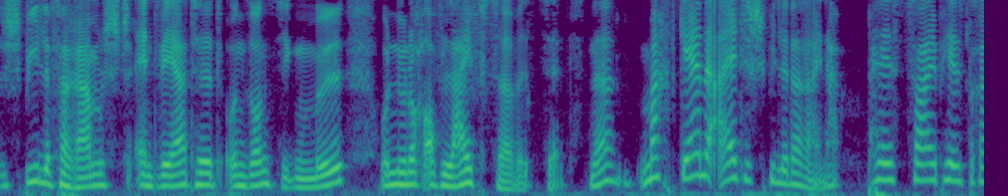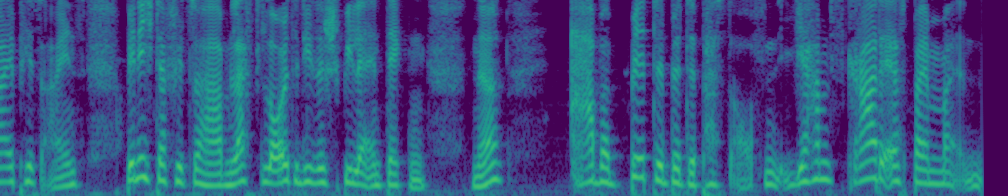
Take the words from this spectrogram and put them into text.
Spiele verramscht, entwertet und sonstigen Müll und nur noch auf Live-Service setzt. Ne? Macht gerne alte Spiele da rein. PS2, PS3, PS1 bin ich dafür zu haben. Lasst Leute diese Spiele entdecken. Ne? Aber bitte, bitte passt auf. Wir haben es gerade erst beim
